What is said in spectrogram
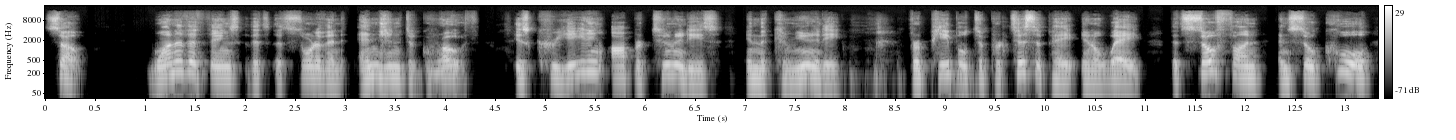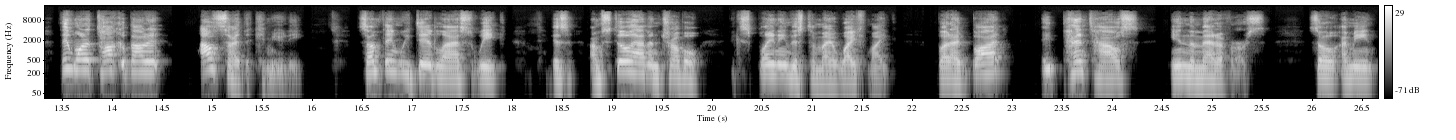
So, one of the things that's, that's sort of an engine to growth is creating opportunities in the community for people to participate in a way that's so fun and so cool, they want to talk about it outside the community. Something we did last week is I'm still having trouble explaining this to my wife, Mike, but I bought a penthouse in the metaverse. So, I mean,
